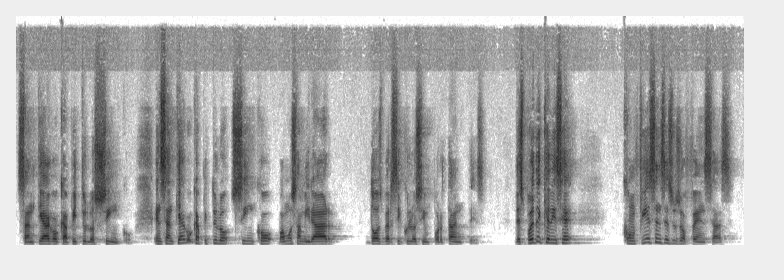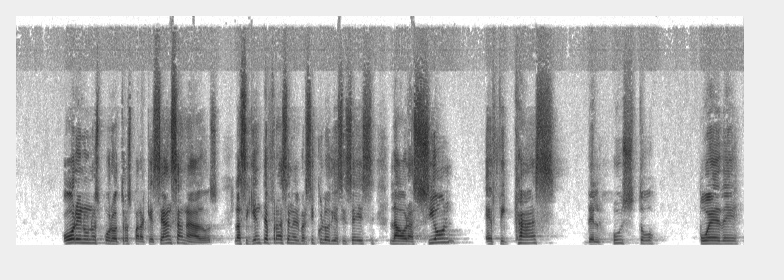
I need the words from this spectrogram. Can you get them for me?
Santiago capítulo 5. En Santiago capítulo 5 vamos a mirar dos versículos importantes. Después de que dice, confiésense sus ofensas, oren unos por otros para que sean sanados, la siguiente frase en el versículo 16, la oración eficaz del justo puede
